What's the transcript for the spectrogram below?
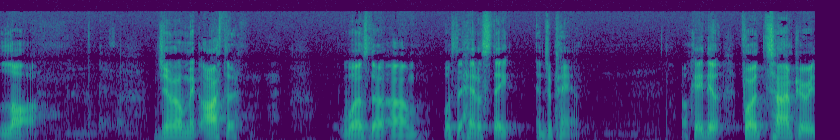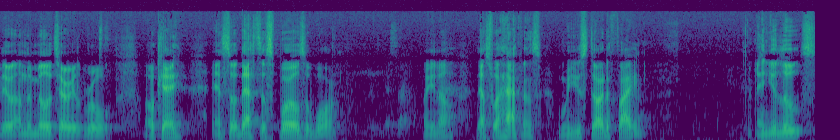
law. General MacArthur was the um, was the head of state in Japan. Okay, they, for a time period they were under military rule. Okay, and so that's the spoils of war. Yes, you know, that's what happens when you start a fight and you lose.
